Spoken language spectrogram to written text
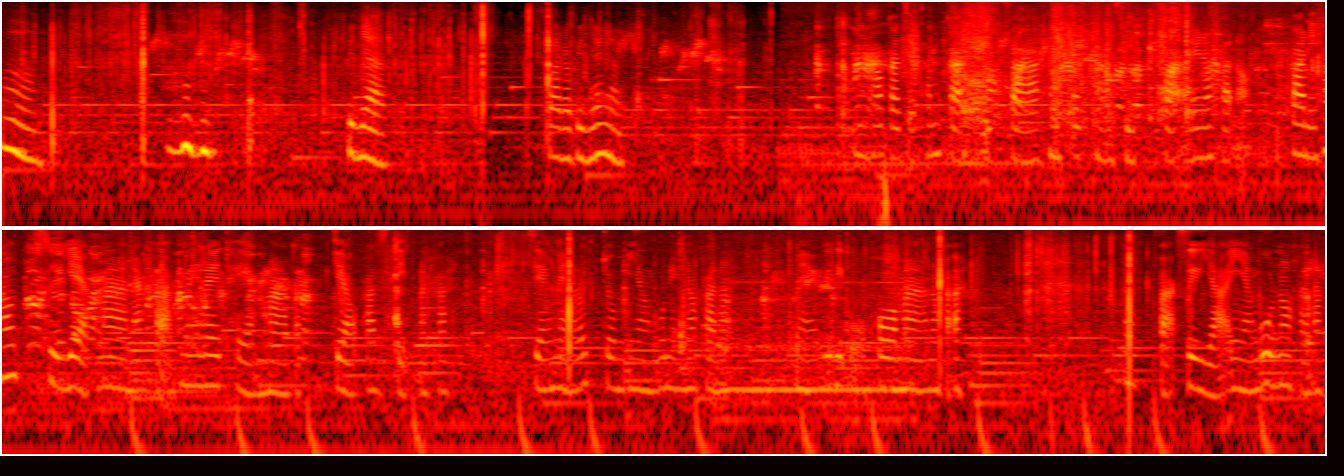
อืมปิดยากตากับปิดยังไงมันเขาก็จะทำการปิดฟ้าให้ครบทั้งสิบฝาเลยเนาะคะเนาะฝานี้เข้าซื้อแยกมานะคะ ไม่ได้แถมมากับแก้วพลาสติกนะคะ เสียงแหม่แล้วจมอียังบุนี้เนาะคะเนาะแหม่วิดีโอคอมาเนาะคะฝากซื้อยาอียงบุเนาะค่ะเนาะ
